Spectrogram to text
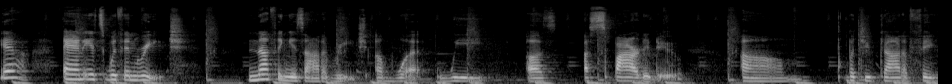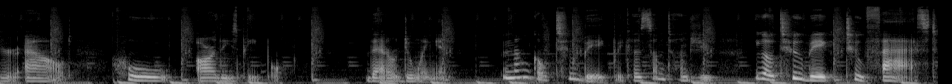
Yeah, and it's within reach. Nothing is out of reach of what we us aspire to do. Um, but you've got to figure out who are these people that are doing it don't go too big because sometimes you you go too big too fast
